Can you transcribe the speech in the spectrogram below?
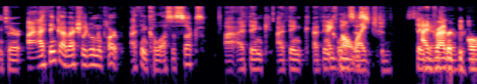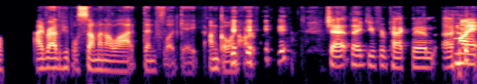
It's fair. I, I think I'm actually going with Harp. I think Colossus sucks. I, I think. I think. I think I don't Colossus like- should stay. I'd rather forever. people I'd rather people summon a lot than Floodgate. I'm going hard. Chat. Thank you for Pac-Man. Uh, My-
